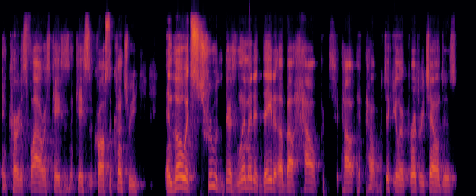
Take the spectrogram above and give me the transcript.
in Curtis Flowers cases and cases across the country, And though it's true that there's limited data about how, how, how particular peremptory challenges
